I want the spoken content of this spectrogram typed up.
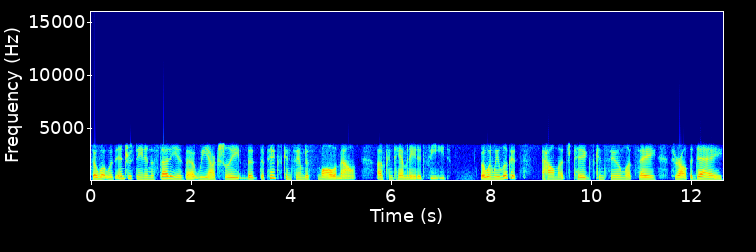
So what was interesting in the study is that we actually the the pigs consumed a small amount of contaminated feed. But when we look at how much pigs consume, let's say throughout the day,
